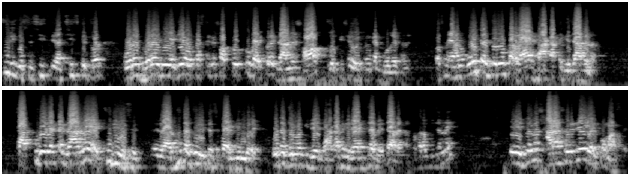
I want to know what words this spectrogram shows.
চুরি করছে ছিস- ছিচকে চোর ওরে ধরে নিয়ে যে ওর কাছ থেকে সব তথ্য বের করে গ্রামের সব চোরকে সে ওইখানকার বলে ফেলে। এখন ওইটার জন্য তার রায় ঢাকা থেকে যাবে না। চাঁদপুরের একটা গ্রামে চুরি হয়েছে জুতা চুরি হয়েছে কয়েকদিন ধরে। ওটার জন্য কি ঢাকা থেকে র্যাব যাবে? যাবে না। কথা বুঝেন নাই? এই জন্য সারা শরীরেই এরকম আছে।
